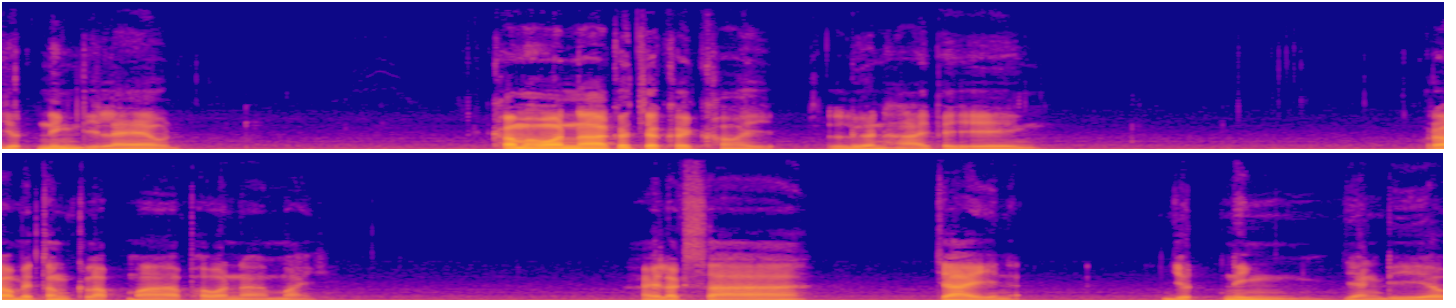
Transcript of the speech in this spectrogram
หยุดนิ่งดีแล้ว คำภาวนาก็จะค่อยๆเลือนหายไปเอง เราไม่ต้องกลับมาภาวนาใหม่ ให้รักษาใจนะหยุดนิ่งอย่างเดียว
